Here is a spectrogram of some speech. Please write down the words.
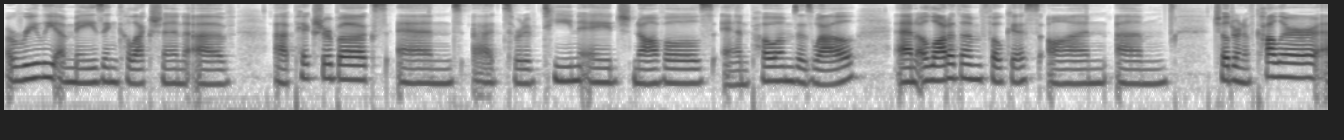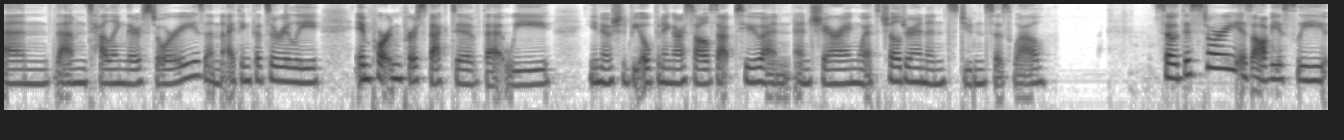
a really amazing collection of uh, picture books and uh, sort of teenage novels and poems as well. And a lot of them focus on. Um, children of color and them telling their stories. And I think that's a really important perspective that we, you know, should be opening ourselves up to and, and sharing with children and students as well. So, this story is obviously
